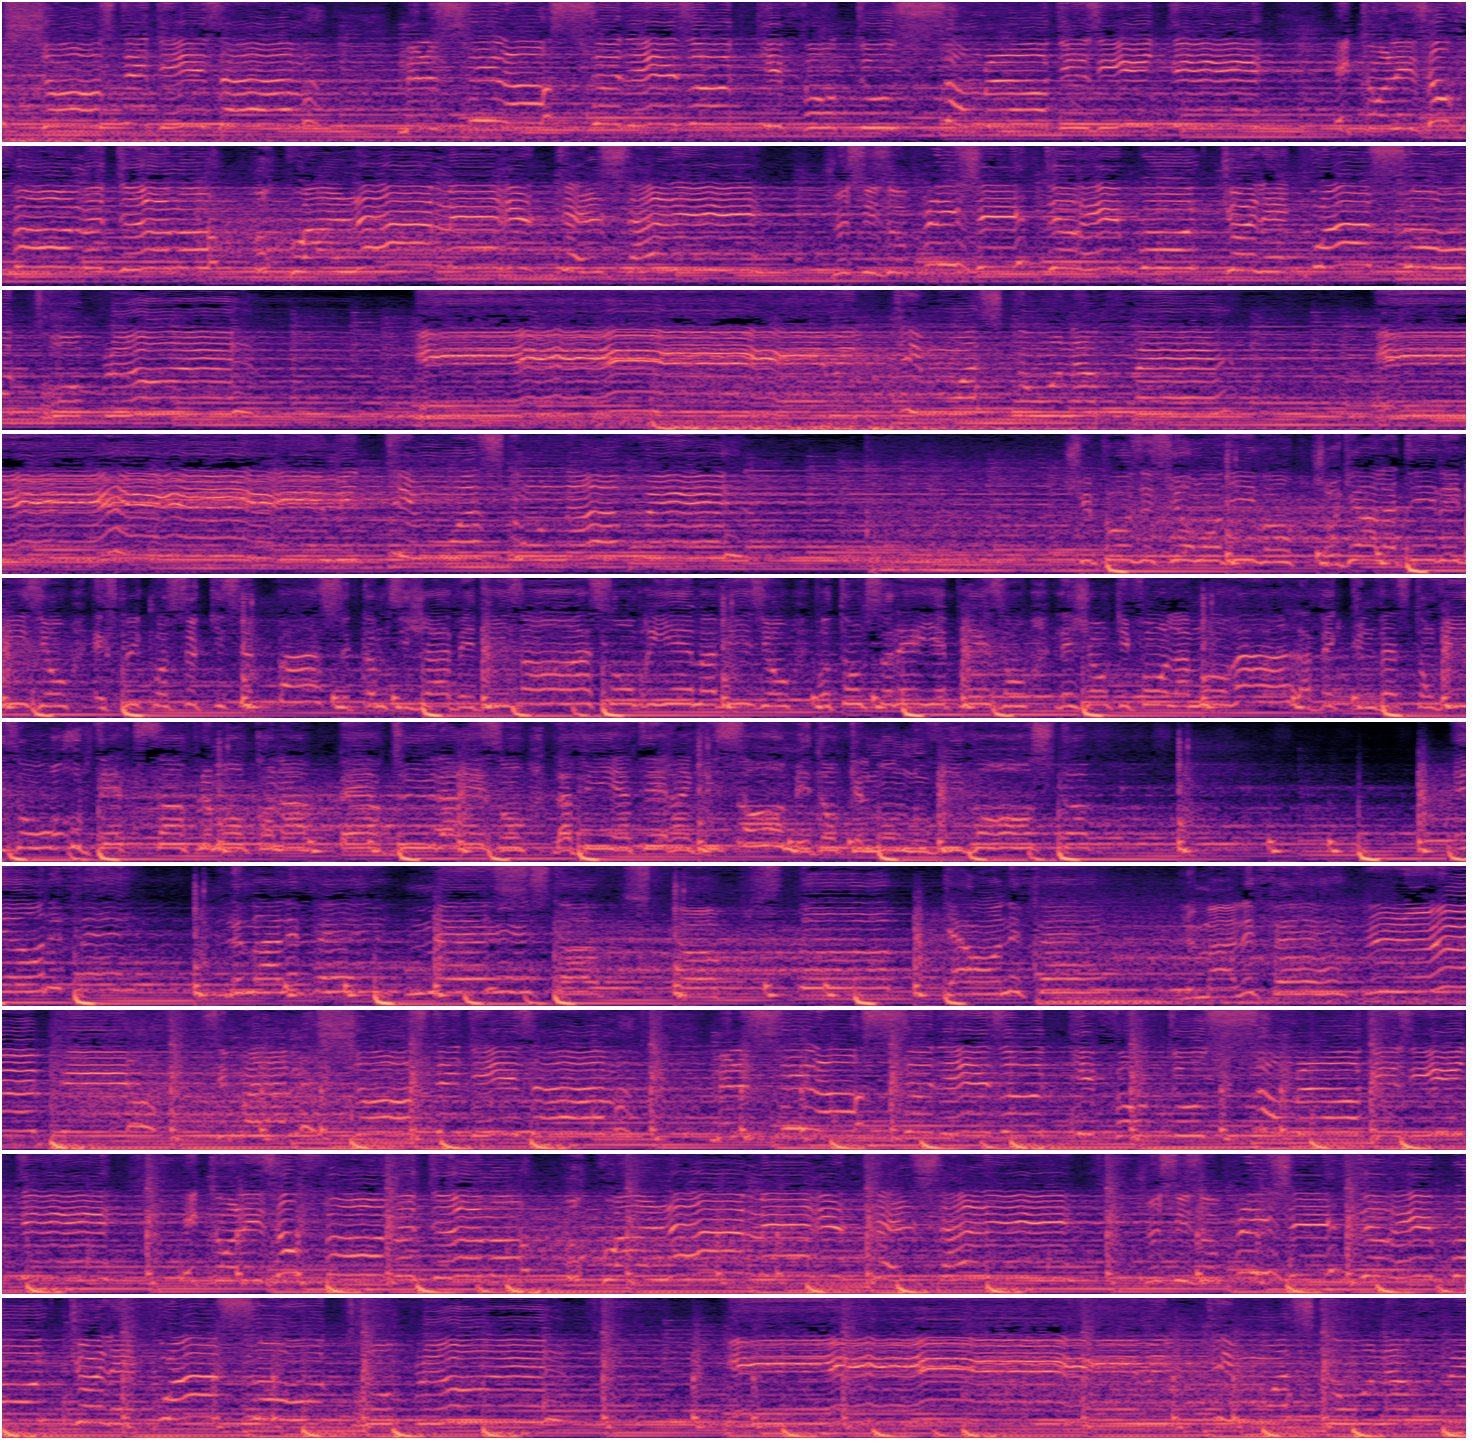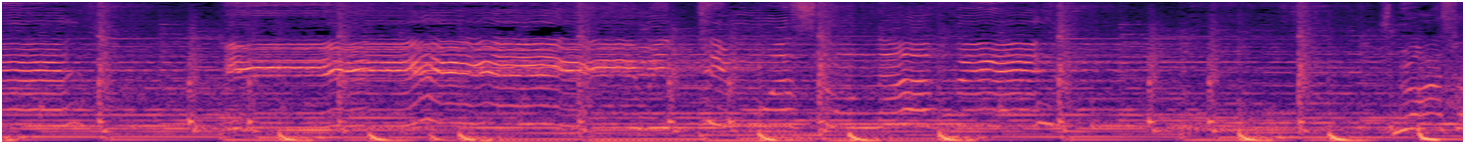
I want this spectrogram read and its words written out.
méchanceté des âmes, mais le silence des autres qui font tous semblant d'hésiter. Et quand les enfants me demandent pourquoi la mer est-elle salée, je suis obligé de répondre que les poissons ce qui se passe, comme si j'avais 10 ans. Assombrir ma vision, pourtant le soleil est présent. Les gens qui font la morale avec une veste en vison. Ou peut-être simplement qu'on a perdu la raison. La vie est un terrain glissant, mais dans quel monde nous vivons? Stop. Et en effet, le mal est fait. Mais stop, stop, stop. Car en effet, le mal est fait. Le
